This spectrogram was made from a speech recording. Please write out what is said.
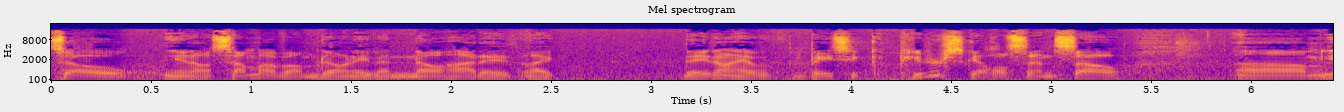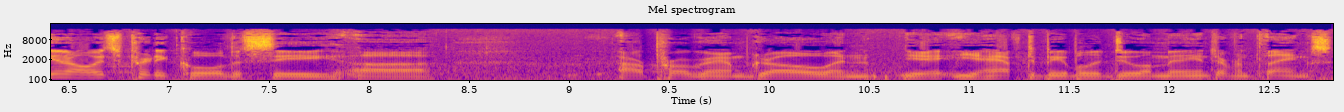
So, you know, some of them don't even know how to like. They don't have basic computer skills, and so, um, you know, it's pretty cool to see. Uh, our program grow, and you, you have to be able to do a million different things.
